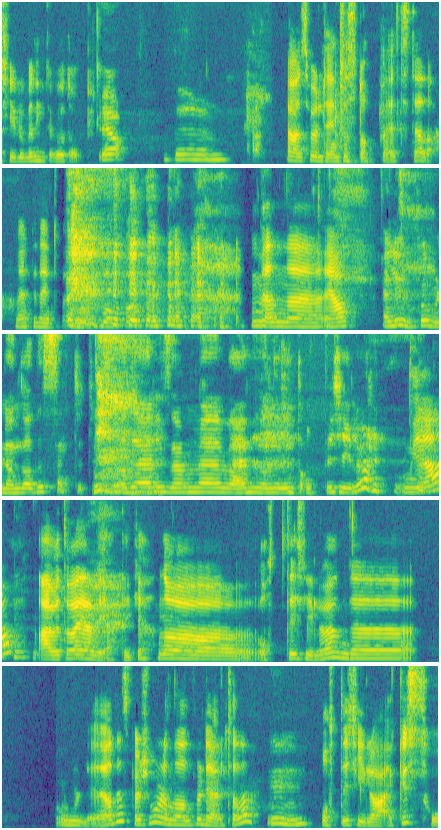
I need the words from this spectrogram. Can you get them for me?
kilo Benedicte har gått opp? ja. Det Jeg har selvfølgelig tenkt å stoppe et sted, da. Jeg har ikke tenkt å gå på. Men uh, ja. Jeg lurer på hvordan du hadde sett ut hvis du hadde liksom eh, veid sånn rundt 80 kilo. ja. Nei, vet du hva, jeg vet ikke. Nå 80 kilo, det ja, Det spørs hvordan du hadde fordelt seg. da. Mm. 80 kilo er jo ikke så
